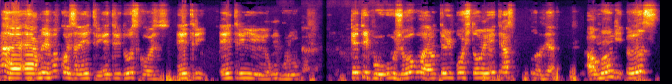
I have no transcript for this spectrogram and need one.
Ah, é, é a mesma coisa entre, entre duas coisas. Entre, entre um grupo. Porque, tipo, o jogo é o teu impostor entre as pessoas. É. Among Us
